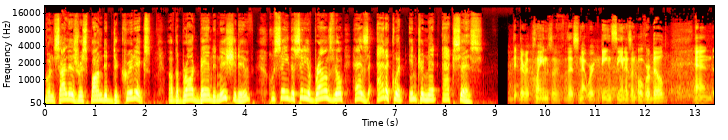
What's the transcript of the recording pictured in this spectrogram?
Gonzalez responded to critics of the Broadband Initiative who say the city of Brownsville has adequate internet access. There were claims of this network being seen as an overbuild, and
